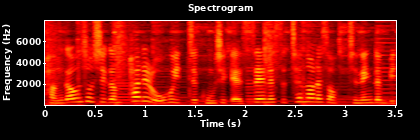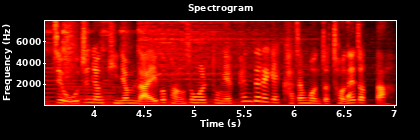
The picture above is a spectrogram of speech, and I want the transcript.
반가운 소식은 8일 오후 있지 공식 SNS 채널에서 진행된 미찌 5주년 기념 라이브 방송을 통해 팬들에게 가장 먼저 전해졌다.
